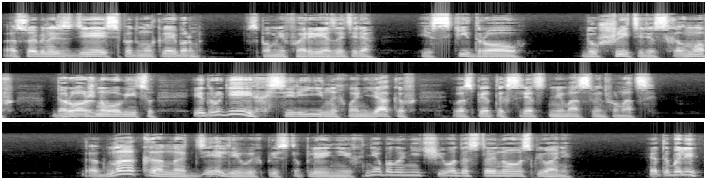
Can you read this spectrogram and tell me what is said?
Особенно здесь, — подумал Клейборн, вспомнив резателя из Скидроу, душителя с холмов, дорожного убийцу и других серийных маньяков, воспетых средствами массовой информации. Однако на деле в их преступлениях не было ничего достойного воспевания. Это были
